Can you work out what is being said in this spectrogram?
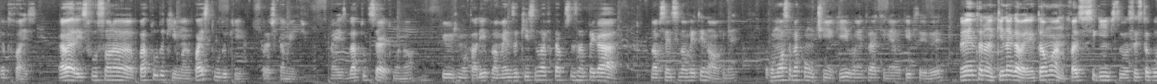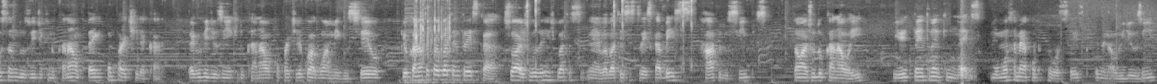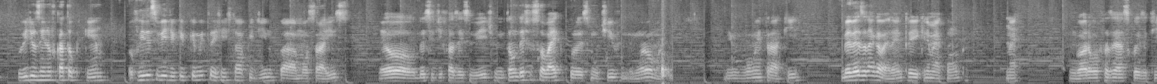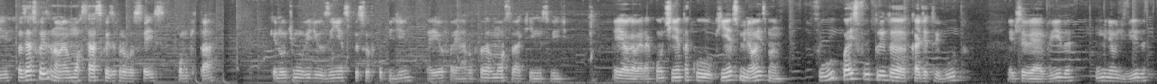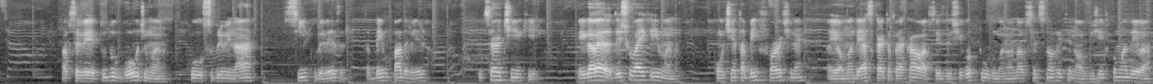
Tanto faz. Galera, isso funciona pra tudo aqui, mano. Quase tudo aqui, praticamente. Mas dá tudo certo, mano. Ó. Fio de montaria, pelo menos aqui você não vai ficar precisando pegar 999, né? Eu vou mostrar minha continha aqui, vou entrar aqui nela aqui pra vocês verem. Entrando aqui, né, galera? Então, mano, faz o seguinte, se vocês estão gostando dos vídeos aqui no canal, pega e compartilha, cara. Pega o um videozinho aqui do canal, compartilha com algum amigo seu, porque o canal tá quase batendo 3k. Só ajuda a gente bate, é, vai bater esses 3k bem rápido, simples. Então ajuda o canal aí. E eu tô entrando aqui no Next, vou mostrar minha conta pra vocês, pra terminar o videozinho. O videozinho não ficar tão pequeno. Eu fiz esse vídeo aqui porque muita gente tava pedindo pra mostrar isso. Eu decidi fazer esse vídeo, então deixa o seu like por esse motivo, demorou, mano? E vamos entrar aqui. Beleza, né, galera? Entrei aqui na minha conta, né? Agora eu vou fazer as coisas aqui. Fazer as coisas não, né? Mostrar as coisas pra vocês, como que tá. Porque no último videozinho as pessoas ficou pedindo. Aí eu falei, ah, vou mostrar aqui nesse vídeo. Aí ó, galera, a continha tá com 500 milhões, mano. Full, quase full 30k de atributo. Aí pra você ver a vida, 1 milhão de vida. Ó, pra você ver, tudo gold, mano. O subliminar 5, beleza? Tá bem upada mesmo. Tudo certinho aqui. E galera, deixa o like aí, mano. A continha tá bem forte, né? Aí, ó, mandei as cartas pra cá, ó, pra vocês verem. Chegou tudo, mano. 999, do jeito que eu mandei lá.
